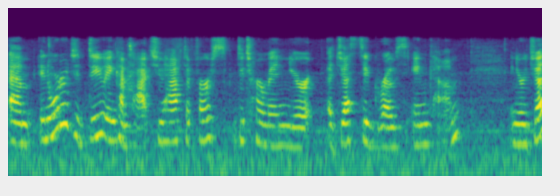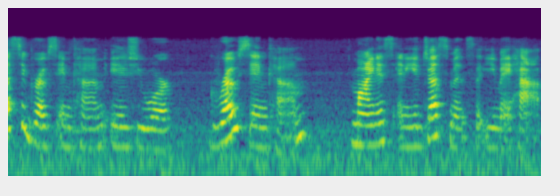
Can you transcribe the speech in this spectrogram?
um, in order to do income tax, you have to first determine your adjusted gross income. And your adjusted gross income is your gross income minus any adjustments that you may have.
